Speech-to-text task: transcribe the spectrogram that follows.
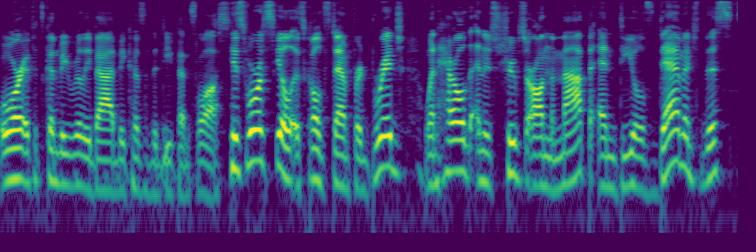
or if it's going to be really bad because of the defense loss. His fourth skill is called Stamford Bridge. When Harold and his troops are on the map and deals damage this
